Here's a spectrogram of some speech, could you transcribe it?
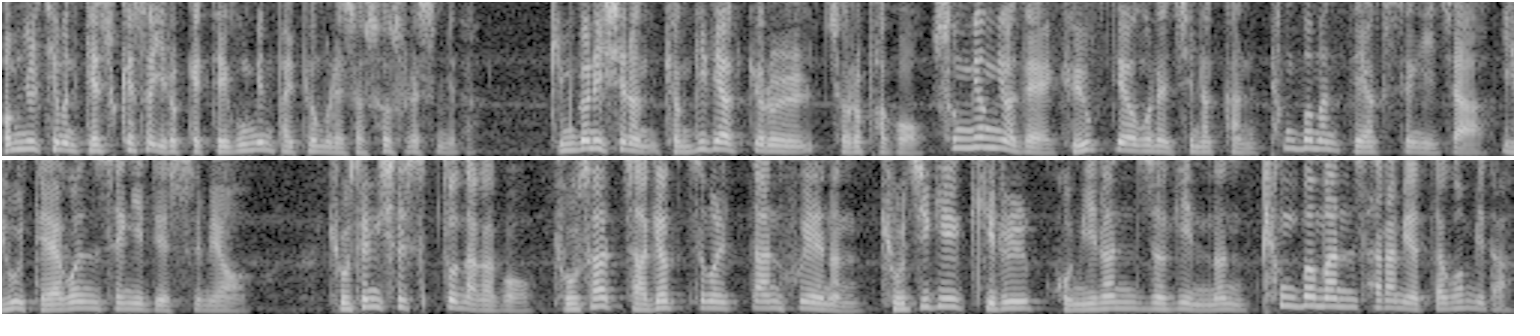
법률팀은 계속해서 이렇게 대국민 발표문에서 서술했습니다. 김건희 씨는 경기대학교를 졸업하고 숙명여대 교육대학원에 진학한 평범한 대학생이자 이후 대학원생이 됐으며 교생 실습도 나가고 교사 자격증을 딴 후에는 교직의 길을 고민한 적이 있는 평범한 사람이었다고 합니다.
